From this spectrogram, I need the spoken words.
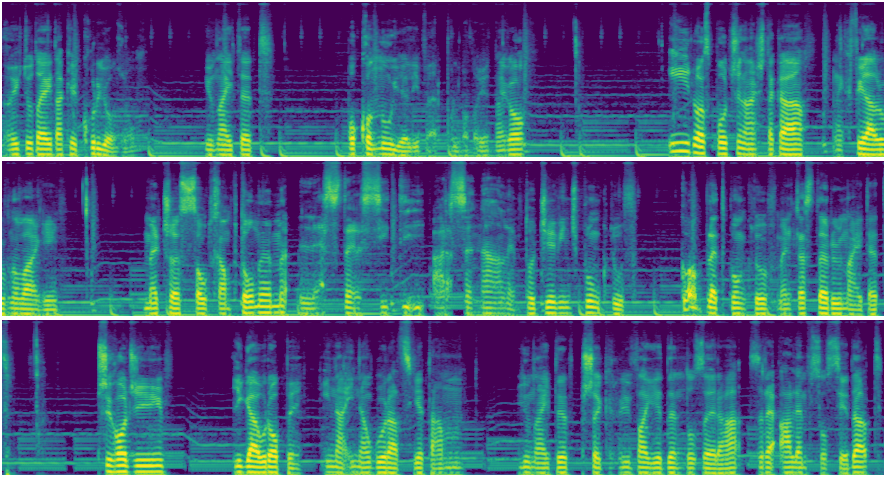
No i tutaj takie kuriozum. United pokonuje Liverpool 2 do 1 i rozpoczyna się taka chwila równowagi mecze z Southamptonem, Leicester City i Arsenalem. To 9 punktów. Komplet punktów Manchester United. Przychodzi Liga Europy i na inaugurację tam United przegrywa 1 do 0 z Realem Sociedad.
